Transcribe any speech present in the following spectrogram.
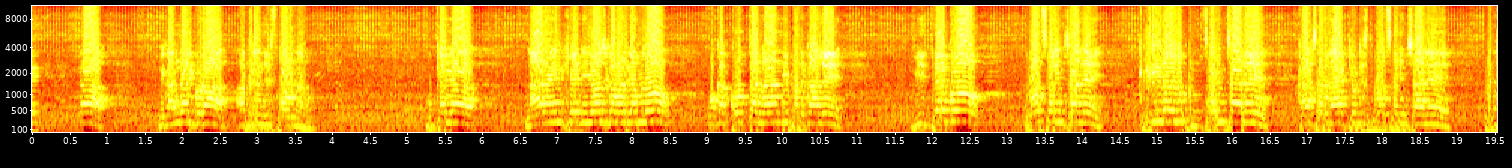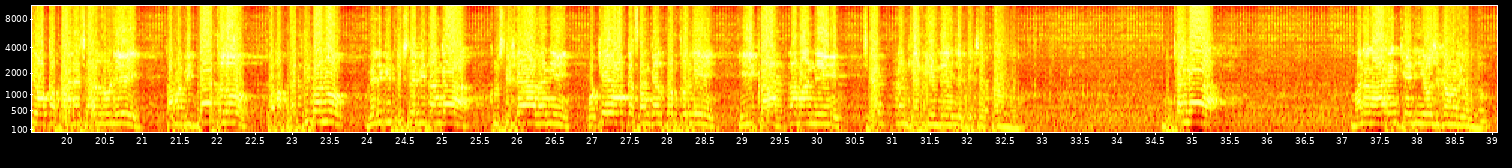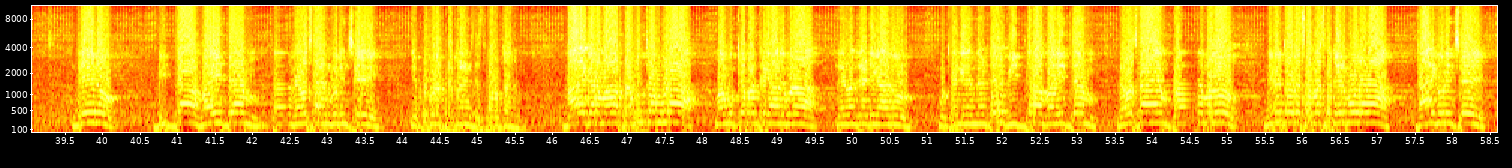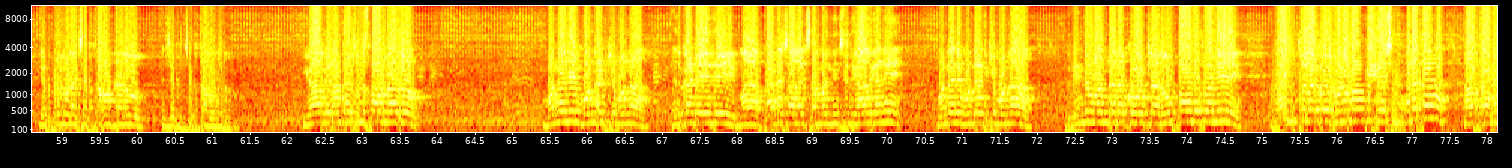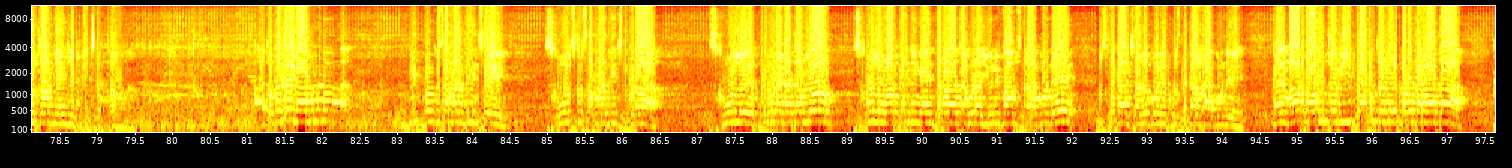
మీకు అందరికి కూడా అభినందిస్తూ ఉన్నాను. ముఖ్యంగా నారాయణ ఖేడ్ నియోజకవర్గంలో ఒక కొత్త నాంది పథకాలే విద్యకు ప్రోత్సహించాలి. క్రీడలు ప్రోత్సహించాలి. కల్చరల్ యాక్టివిటీస్ ప్రోత్సహించాలి. ప్రతి ఒక్క పాఠశాల నుండి తమ విద్యార్థులు తమ ప్రతిభను వెలికి తీసే విధంగా కృషి చేయాలని ఒకే ఒక్క సంకల్పంతో ఈ కార్యక్రమాన్ని చేపట్టడం జరిగింది అని చెప్పి చెప్తా ఉన్నాను. ముఖ్యంగా మన నారాయణకే నియోజకవర్గంలో నేను విద్య వైద్యం వ్యవసాయం గురించి ఎప్పుడు కూడా ప్రిఫరెన్స్ ఇస్తూ ఉంటాను. మా దగ్గర మా ప్రభుత్వం కూడా మా ముఖ్యమంత్రి గారు కూడా రేవంత్ రెడ్డి గారు ముఖ్యంగా ఏంటంటే విద్య వైద్యం వ్యవసాయం పరిశ్రమలు నిరుద్యోగ సమస్య నిర్మూలన దాని గురించి ఎప్పుడు కూడా చెప్తా ఉంటారు అని చెప్పి చెప్తా ఉన్నారు ఇక మీరందరూ చూస్తా ఉన్నారు. మొన్ననే మొన్నటికి మొన్న ఎందుకంటే ఇది మన పాఠశాలకు సంబంధించింది కాదు కానీ మొన్ననే మొన్నటికి మొన్న రెండు వందల కోట్ల రూపాయలతోని రైతులకు రుణమాఫీ చేసిన ఘనత మా ప్రభుత్వం అని చెప్పి చెప్తా ఉన్నాను. అదొకటే కాకుండా విద్యకు సంబంధించి స్కూల్స్కు సంబంధించి కూడా స్కూల్లో ఎప్పుడు కూడా గతంలో స్కూల్ ఓపెనింగ్ అయిన తర్వాత కూడా యూనిఫామ్స్ రాకుండే పుస్తకాలు చదువుకునే పుస్తకాలు రాకుండే. కానీ మా ప్రభుత్వం ఈ ప్రభుత్వం ఏర్పడిన తర్వాత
